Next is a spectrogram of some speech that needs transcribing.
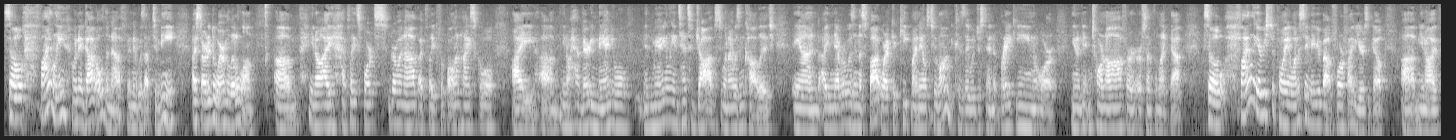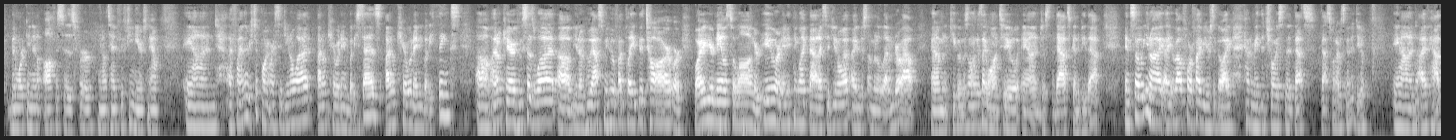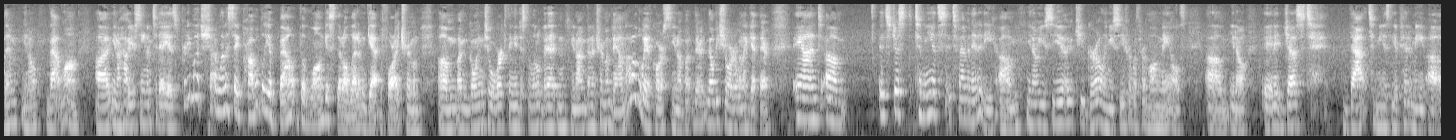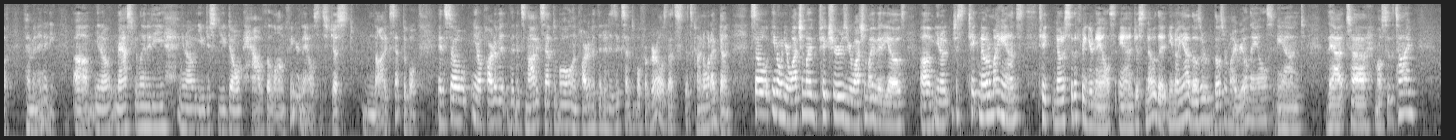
So finally when it got old enough and it was up to me i started to wear them a little long um, you know, I, I played sports growing up. I played football in high school. I, um, you know, had very manual, manually intensive jobs when I was in college, and I never was in a spot where I could keep my nails too long because they would just end up breaking or, you know, getting torn off or, or something like that. So finally, I reached a point. I want to say maybe about four or five years ago. Um, you know, I've been working in offices for you know 10, 15 years now and I finally reached a point where I said, you know what? I don't care what anybody says. I don't care what anybody thinks. Um, I don't care who says what. Um, you know, who asked me who if I played guitar or why are your nails so long or ew or anything like that. I said, you know what? I'm just I'm going to let them grow out and I'm going to keep them as long as I want to, and just that's going to be that. And so, you know, I, I, about four or five years ago, I kind of made the choice that that's that's what I was going to do, and I've had them, you know, that long. Uh, you know, how you're seeing them today is pretty much, I want to say, probably about the longest that I'll let them get before I trim them. Um, I'm going to a work thing in just a little bit, and, you know, I'm going to trim them down. Not all the way, of course, you know, but they'll be shorter when I get there. And, um, it's just to me it's it's femininity um, you know you see a cute girl and you see her with her long nails um, you know and it just that to me is the epitome of femininity um, you know, masculinity, you know, you just, you don't have the long fingernails. It's just not acceptable. And so, you know, part of it that it's not acceptable and part of it that it is acceptable for girls, that's, that's kind of what I've done. So, you know, when you're watching my pictures, you're watching my videos, um, you know, just take note of my hands, take notice of the fingernails and just know that, you know, yeah, those are, those are my real nails and that uh, most of the time,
